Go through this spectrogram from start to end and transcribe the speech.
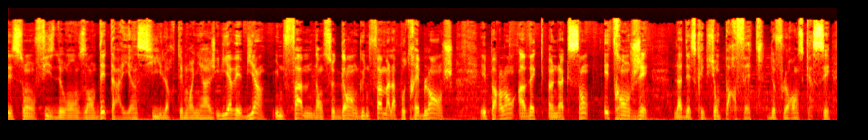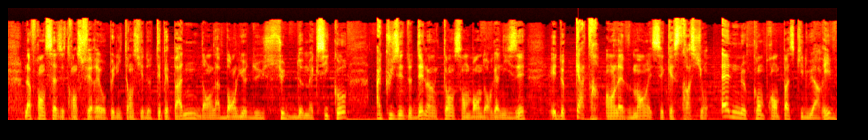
et son fils de 11 ans détaillent ainsi leur témoignage. Il y avait bien une femme dans ce gang, une femme à la peau très blanche et parlant avec un accent étranger la description parfaite de Florence Cassé. La Française est transférée au pénitencier de Tepepan, dans la banlieue du sud de Mexico, accusée de délinquance en bande organisée et de quatre enlèvements et séquestrations. Elle ne comprend pas ce qui lui arrive,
